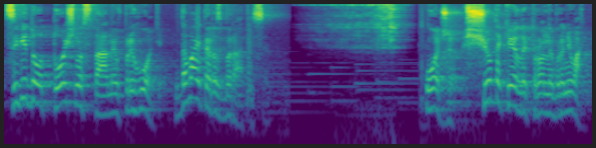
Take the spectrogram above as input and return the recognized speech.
це відео точно стане в пригоді. Давайте розбиратися. Отже, що таке електронне бронювання?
